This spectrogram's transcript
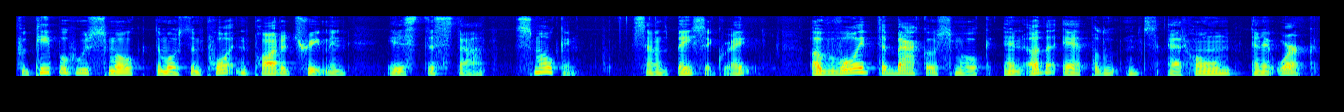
For people who smoke, the most important part of treatment is to stop smoking. Sounds basic, right? Avoid tobacco smoke and other air pollutants at home and at work.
